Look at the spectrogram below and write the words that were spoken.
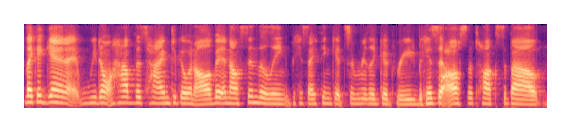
like again, we don't have the time to go in all of it and I'll send the link because I think it's a really good read because it also talks about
